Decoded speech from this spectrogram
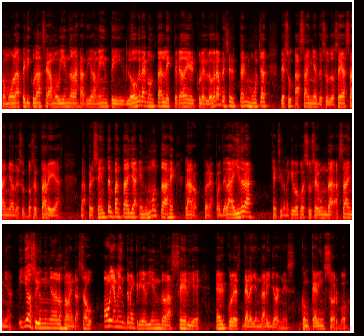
cómo la película se va moviendo narrativamente y logra contar la historia de Hércules, logra presentar muchas de sus hazañas, de sus 12 hazañas, de sus 12 tareas, las presenta en pantalla en un montaje, claro, pero después de la Hidra, que si no me equivoco es su segunda hazaña. Y yo soy un niño de los 90, so obviamente me crié viendo la serie Hércules de Legendary Journeys con Kevin Sorbo.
